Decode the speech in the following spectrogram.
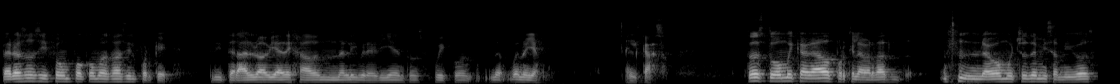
Pero eso sí fue un poco más fácil porque literal lo había dejado en una librería, entonces fui con... Bueno, ya, el caso. Entonces estuvo muy cagado porque la verdad luego muchos de mis amigos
